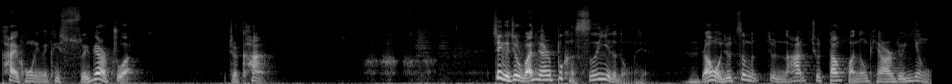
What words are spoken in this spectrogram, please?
太空里面可以随便转，这看，这个就完全是不可思议的东西。然后我就这么就拿就当幻灯片儿就硬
